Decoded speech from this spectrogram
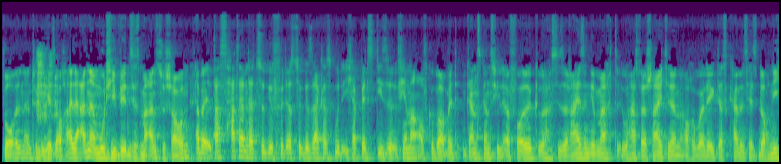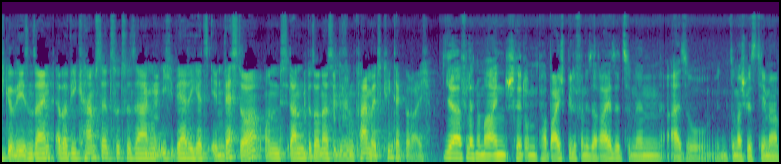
wollen natürlich jetzt auch alle anderen motivieren, sich das mal anzuschauen. Aber was hat dann dazu geführt, dass du gesagt hast, gut, ich habe jetzt diese Firma aufgebaut mit ganz, ganz viel Erfolg, du hast diese Reisen gemacht, du hast wahrscheinlich dir dann auch überlegt, überlegt, das kann es jetzt noch nicht gewesen sein. Aber wie kam es dazu zu sagen, mhm. ich werde jetzt Investor und dann besonders in diesem Climate Cleantech Bereich? Ja, vielleicht nochmal einen Schritt, um ein paar Beispiele von dieser Reise zu nennen. Also zum Beispiel das Thema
